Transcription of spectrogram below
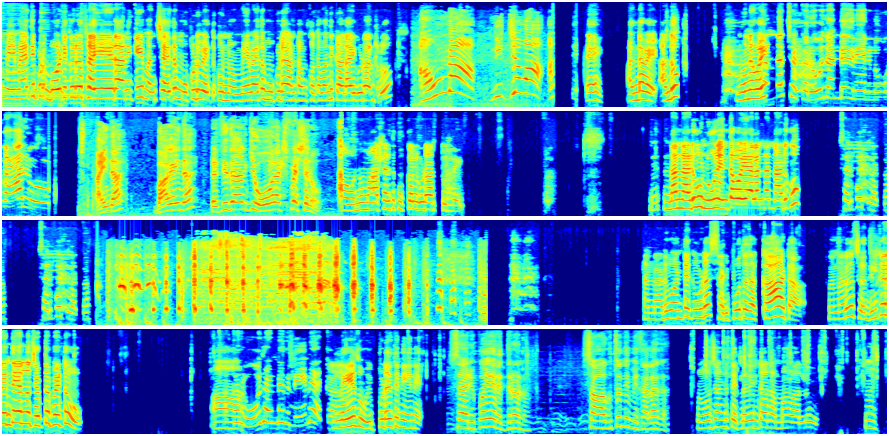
మేమైతే ఇప్పుడు బోటి కూర ఫ్రై చేయడానికి మంచి అయితే ముకుడు పెట్టుకున్నాం. మేమైతే ముకుడే అంటాం. కొంతమంది కడాయి కూడా అంటారు. అవునా? నిజమా? ఏ అండవే అండు. నూనె పోయి. చెక్క రోజు అండేది నేను నువ్వు కాదు. అయిందా? బాగైందా? ప్రతిదానికి ఓవర్ ఎక్స్ప్రెషన్. అవు నువ్వు మాట్లాడితే కుక్కలు కూడా అరుతున్నాయి. నన్ను అడుగు నూనె ఎంత పోయాలని నన్ను అడుగు. సరిపోతుంది అక్క సరిపోతుంది అక్క. నన్ను అడుగు అంటే కూడా సరిపోతుంది అక్క అట నన్ను అడగచ్చు జీలకర్ర ఎంత వేయాలో చెప్తే పెట్టు. రోజు అండేది నేనే అక్క. లేదు ఇప్పుడైతే నేనే. సరిపోయారు ఇద్దరును. సాగుతుంది మీకు అలాగా రోజు అంటే ఎట్లా తింటారమ్మా వాళ్ళు?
